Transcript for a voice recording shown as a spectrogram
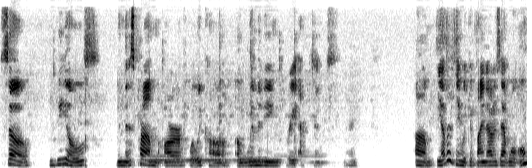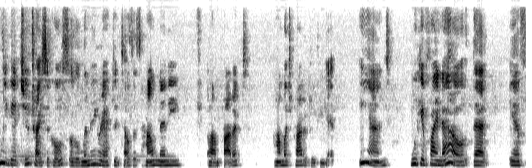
So wheels in this problem are what we call a limiting reactant. Right? Um, the other thing we can find out is that we'll only get two tricycles, so the limiting reactant tells us how many um, product, how much product we can get. And we can find out that if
